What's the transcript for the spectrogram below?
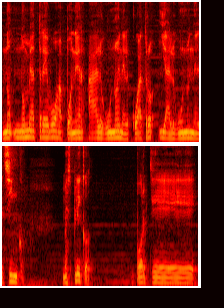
No, no me atrevo a poner a alguno en el 4 y alguno en el 5. Me explico porque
